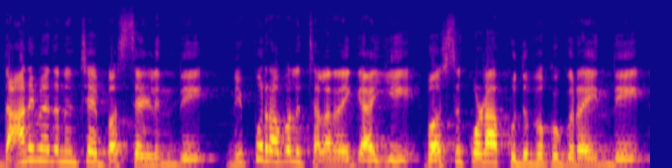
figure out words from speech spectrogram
దాని మీద నుంచే బస్సు వెళ్ళింది. నిప్పు రవ్వలు చెలరేగాయి. బస్సు కూడా కుదుపుకు గురైంది.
